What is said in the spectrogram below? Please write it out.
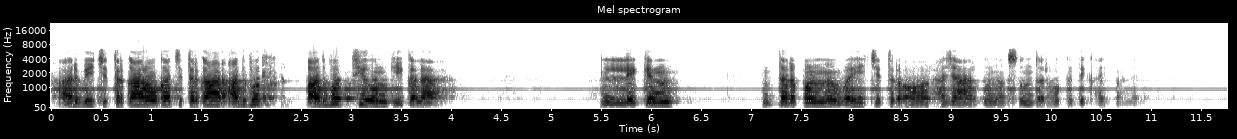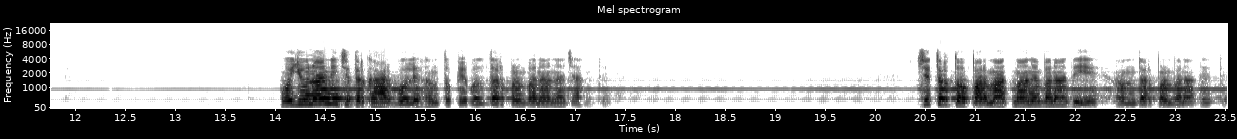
था। अरबी चित्रकारों का चित्रकार अद्भुत अद्भुत थी उनकी कला। लेकिन दर्पण में वही चित्र और हज़ार गुना सुंदर होकर दिखाई पड़ने लगा वो यूनानी चित्रकार बोले, हम तो केवल दर्पण बनाना जानते हैं। चित्र तो परमात्मा ने बना दिए, हम दर्पण बना देते।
